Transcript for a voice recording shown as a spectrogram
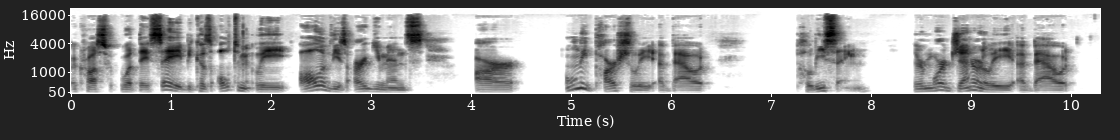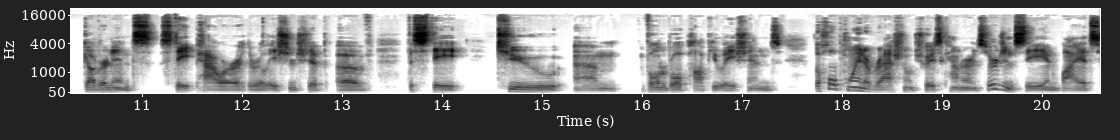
across what they say because ultimately all of these arguments are only partially about policing. They're more generally about governance, state power, the relationship of the state to um, vulnerable populations. The whole point of rational choice counterinsurgency and why it's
